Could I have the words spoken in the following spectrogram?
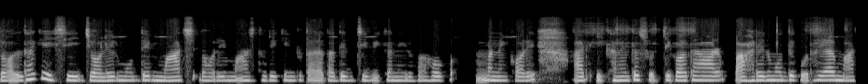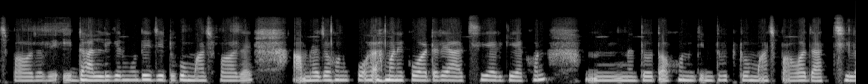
জল থাকে, সেই জলের মধ্যে মাছ ধরে মাছ ধরে কিন্তু তারা তাদের জীবিকা নির্বাহ মানে করে। আর এখানে তো সত্যি কথা, আর পাহাড়ের মধ্যে কোথায় আর মাছ পাওয়া যাবে? এই ডাল লেকের মধ্যেই যেটুকু মাছ পাওয়া যায়। আমরা যখন মানে কোয়ার্টারে আছি আর কি এখন তো তখন কিন্তু একটু মাছ পাওয়া যাচ্ছিল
